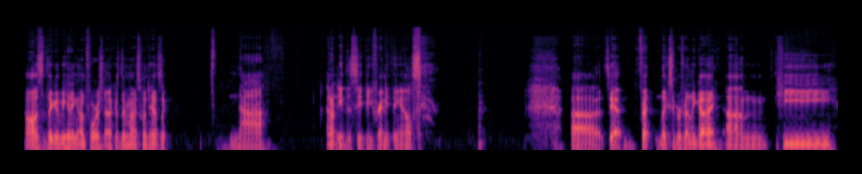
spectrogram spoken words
"Oh, so they're gonna be hitting on fours now because they're minus one hit." I was like, "Nah, I don't need the CP for anything else." uh, so yeah, like super friendly guy. Um, he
